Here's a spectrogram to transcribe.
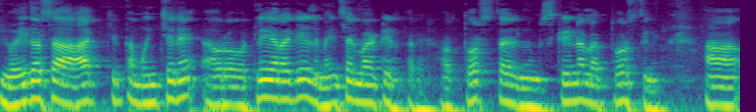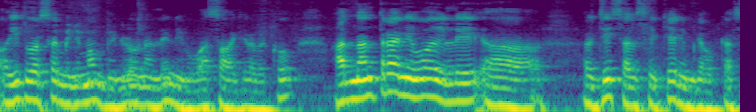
ನೀವು ಐದು ವರ್ಷ ಆಗಕ್ಕಿಂತ ಮುಂಚೆನೇ ಅವರು ಕ್ಲಿಯರಾಗಿ ಇಲ್ಲಿ ಮೆನ್ಷನ್ ಮಾಡಿಟ್ಟಿರ್ತಾರೆ ಅವ್ರು ತೋರಿಸ್ತಾ ನಿಮ್ಮ ಸ್ಕ್ರೀನಲ್ಲಿ ಅದು ತೋರಿಸ್ತೀನಿ. ಐದು ವರ್ಷ ಮಿನಿಮಮ್ ಬೆಂಗಳೂರಿನಲ್ಲಿ ನೀವು ವಾಸವಾಗಿರಬೇಕು. ಅದ ನಂತರ ನೀವು ಇಲ್ಲಿ ಅರ್ಜಿ ಸಲ್ಲಿಸಲಿಕ್ಕೆ ನಿಮಗೆ ಅವಕಾಶ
